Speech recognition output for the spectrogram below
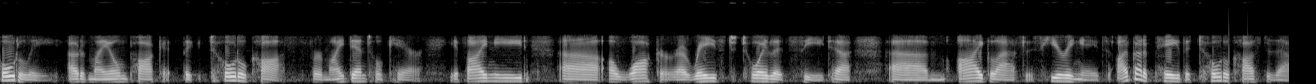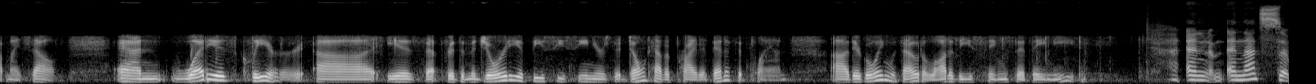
totally out of my own pocket the total cost for my dental care. If I need uh, a walker, a raised toilet seat, uh, um, eyeglasses, hearing aids, I've got to pay the total cost of that myself. And what is clear uh, is that for the majority of BC seniors that don't have a private benefit plan, uh, they're going without a lot of these things that they need. And and that's uh,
